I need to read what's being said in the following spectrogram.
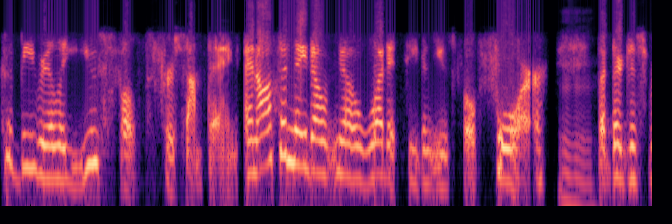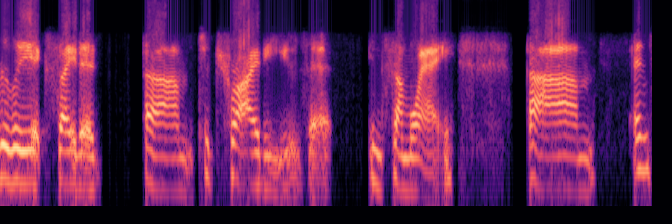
could be really useful for something. And often they don't know what it's even useful for, mm-hmm. but they're just really excited um, to try to use it in some way. Um, and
